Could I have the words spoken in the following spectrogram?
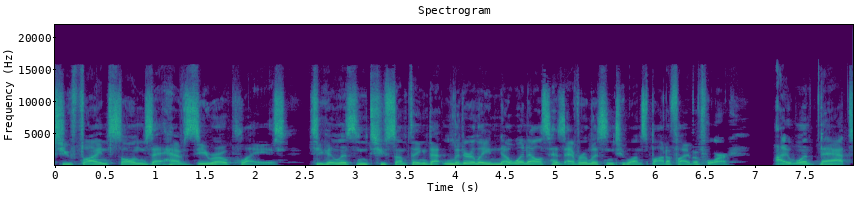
to find songs that have zero plays. So you can listen to something that literally no one else has ever listened to on Spotify before. I want that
